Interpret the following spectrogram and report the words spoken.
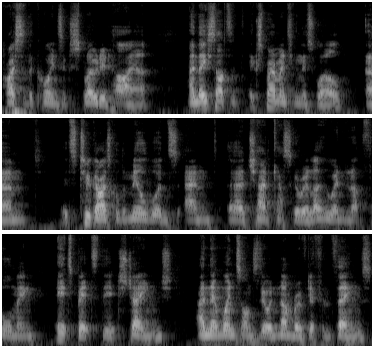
price of the coins exploded higher. And they started experimenting in this world. Um, it's two guys called the Millwoods and uh, Chad Cascarilla who ended up forming Itbit, the exchange, and then went on to do a number of different things.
